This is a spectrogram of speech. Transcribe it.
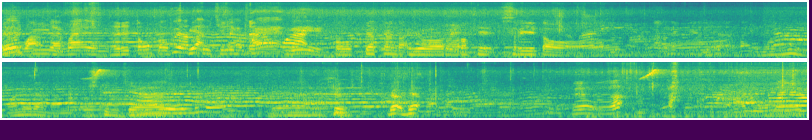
Eh, Wak cewek dari tobat iki cilik cewek tobat kan tak yo ora ki Sri to. Mana ora? Istighfar. Ya, Dak, dak. Ya. Ayo,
